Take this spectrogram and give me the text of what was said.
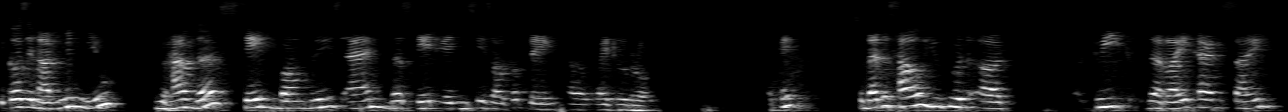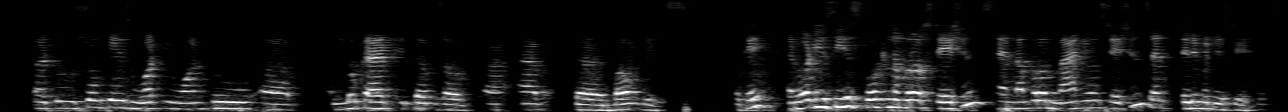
Because in admin view, you have the state boundaries and the state agencies also playing a vital role. Okay, so that is how you could uh, tweak the right hand side uh, to showcase what you want to uh, look at in terms of uh, the boundaries. Okay, and what you see is total number of stations and number of manual stations and telemetry stations.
